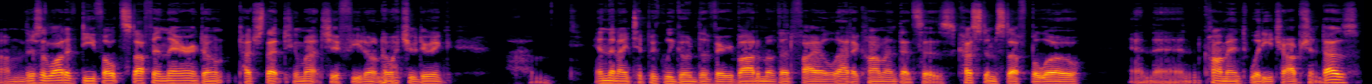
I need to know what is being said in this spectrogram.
Um, there's a lot of default stuff in there. Don't touch that too much if you don't know what you're doing. Um, and then I typically go to the very bottom of that file, add a comment that says custom stuff below, and then comment what each option does.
